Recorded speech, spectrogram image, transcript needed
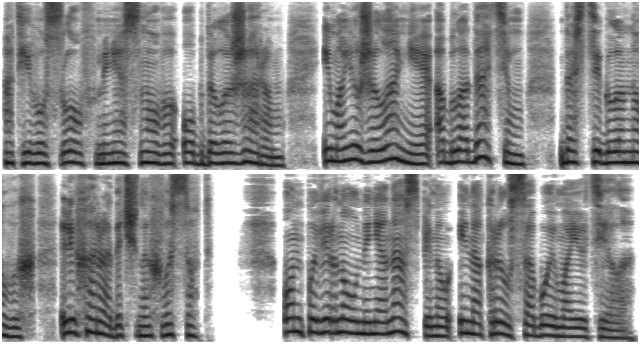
От его слов меня снова обдало жаром, и мое желание обладать им достигло новых, лихорадочных высот. Он повернул меня на спину и накрыл собой мое тело.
